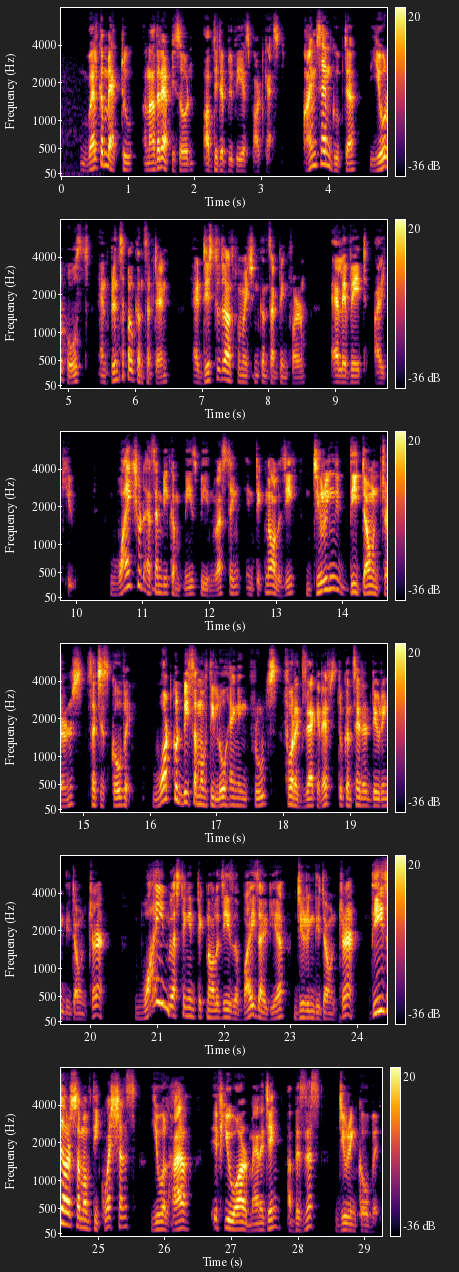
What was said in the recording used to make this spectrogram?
welcome back to another episode of the WBS podcast. I'm Sam Gupta, your host and principal consultant at digital transformation consulting firm ElevatIQ. Why should SMB companies be investing in technology during the downturns such as COVID? What could be some of the low hanging fruits for executives to consider during the downturn? Why investing in technology is a wise idea during the downturn? These are some of the questions you will have if you are managing a business during COVID.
